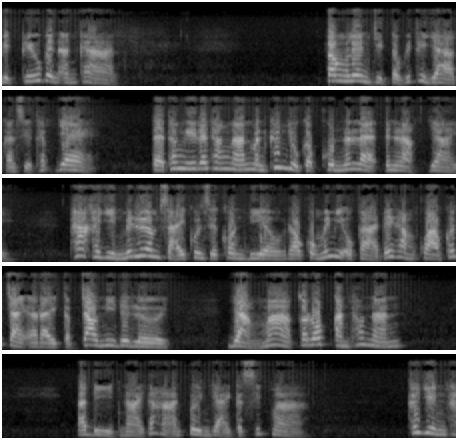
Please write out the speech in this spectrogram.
บิดพริ้วเป็นอันขาด ต้องเล่นจิตวิทยากันเสียแทบแย่ แต่ทั้งนี้และทั้งนั้นมันขึ้นอยู่กับคุณนั่นแหละเป็นหลักใหญ่ ถ้าขยินไม่เลื่อมใสคุณเสียคนเดียว เราคงไม่มีโอกาสได้ทำความเข้าใจอะไรกับเจ้านี่ได้เลย อย่างมากก็รบกันเท่านั้น อดีตนายทหารปืนใหญ่กระซิบมา ขยินถ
